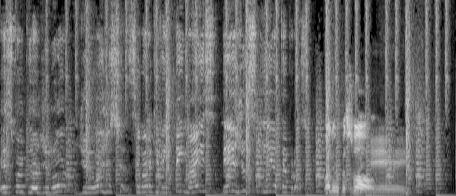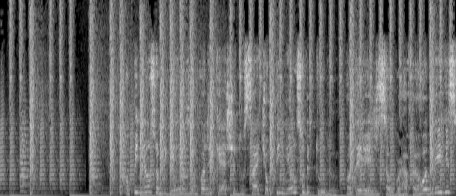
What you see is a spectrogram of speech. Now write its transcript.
Esse foi o episódio de, no, de hoje. Semana que vem tem mais. Beijos e até a próxima. Valeu, pessoal. Valeu, Opinião sobre Games é um podcast do site Opinião Sobre Tudo. Roteiro e edição por Rafael Rodrigues.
